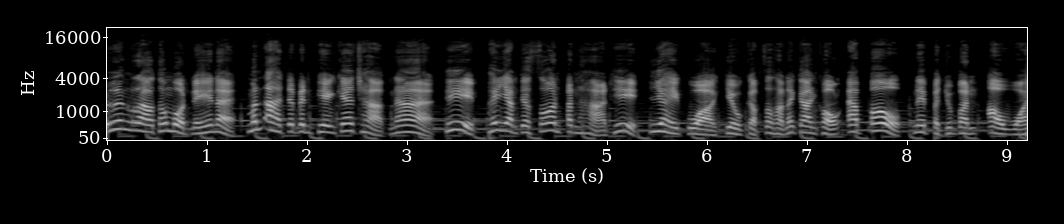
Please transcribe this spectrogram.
เรื่องราวทั้งหมดนี้น่ะมันอาจจะเป็นเพียงแค่ฉากหน้า ที่พยายามจะซ่อนปัญหาที่ใหญ่กว่าเกี่ยวกับสถานการณ์ของ Apple ในปัจจุบันเอาไว้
